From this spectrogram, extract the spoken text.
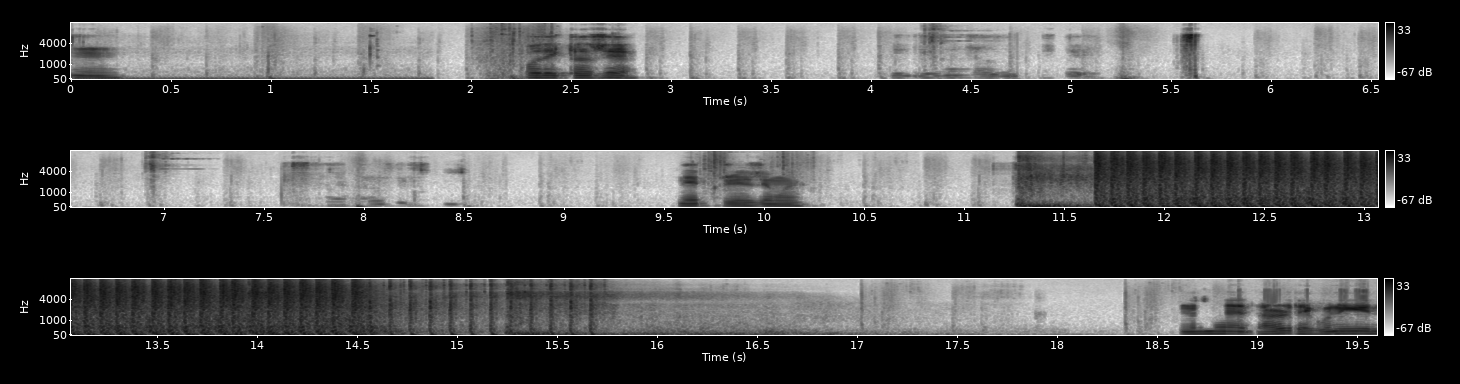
Hmm. Faut déclencher. Net Ne Evet, artık bunu yine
